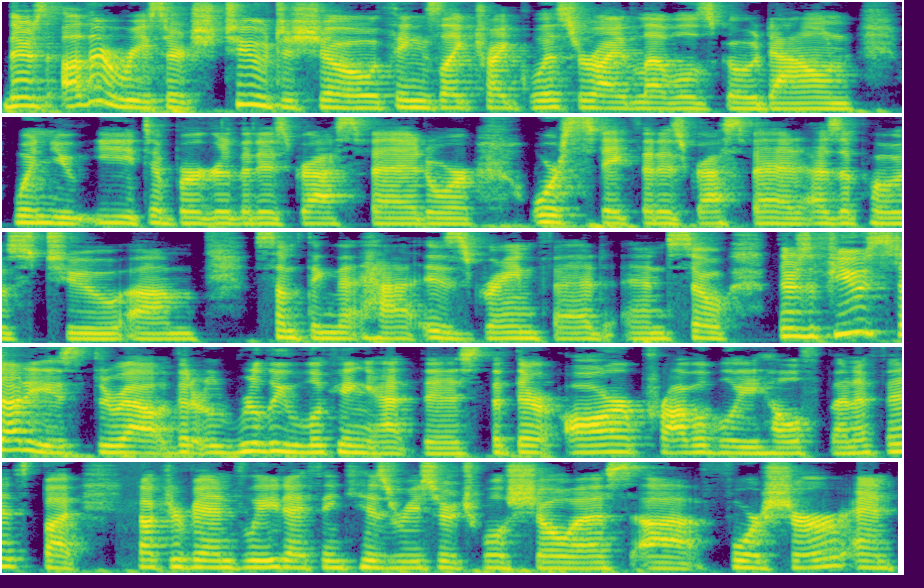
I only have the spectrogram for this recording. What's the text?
there's other research too to show things like triglyceride levels go down when you eat a burger that is grass fed or or steak that is grass fed as opposed to um, something that ha- is grain fed and so there's a few studies throughout that are really looking at this that there are probably health benefits but dr van vliet i think his research will show us uh, for sure. And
